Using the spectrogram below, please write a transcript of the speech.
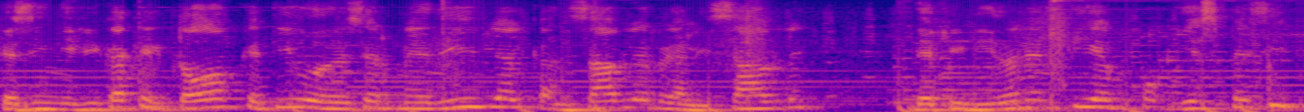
que significa que todo objetivo debe ser medible, alcanzable, realizable, definido en el tiempo y específico.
